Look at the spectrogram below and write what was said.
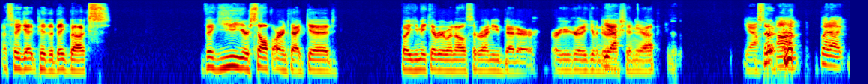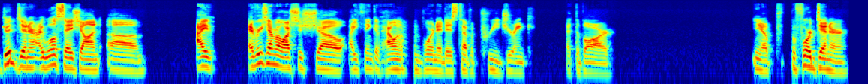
that's how you get paid the big bucks. The you yourself aren't that good, but you make everyone else around you better, or you're really given Yeah. direction. Yeah. yeah. So- um, but uh, good dinner. I will say, Sean. Um, I every time I watch this show, I think of how important it is to have a pre-drink at the bar. You know, before dinner,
